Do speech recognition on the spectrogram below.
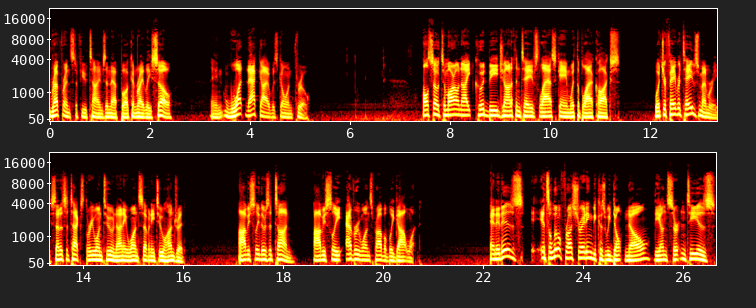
referenced a few times in that book, and rightly so. And what that guy was going through also, tomorrow night could be Jonathan Toews' last game with the Blackhawks. What's your favorite Toews memory? Send us a text 312 981 7200. Obviously, there's a ton. Obviously, everyone's probably got one. And it is, it's a little frustrating because we don't know. The uncertainty is,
